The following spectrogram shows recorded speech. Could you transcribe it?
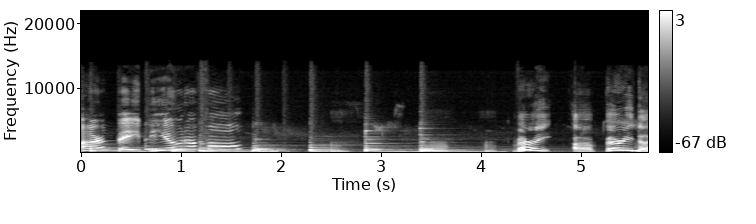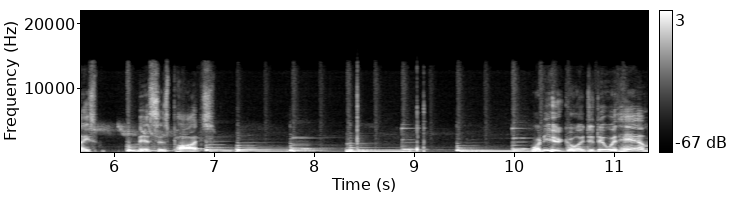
Aren't they beautiful? Very, uh, very nice, Mrs. Potts. What are you going to do with him?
